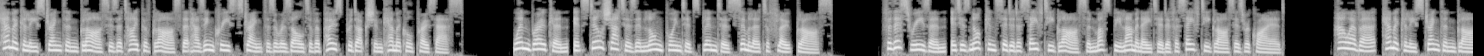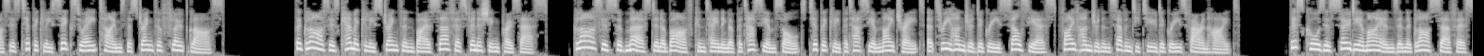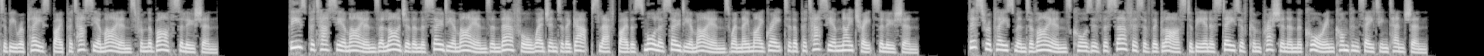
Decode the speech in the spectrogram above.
Chemically strengthened glass is a type of glass that has increased strength as a result of a post-production chemical process. When broken, it still shatters in long pointed splinters similar to float glass. For this reason, it is not considered a safety glass and must be laminated if a safety glass is required. However, chemically strengthened glass is typically 6 to 8 times the strength of float glass. The glass is chemically strengthened by a surface finishing process. Glass is submersed in a bath containing a potassium salt typically potassium nitrate at 300 degrees Celsius 572 degrees Fahrenheit. This causes sodium ions in the glass surface to be replaced by potassium ions from the bath solution. These potassium ions are larger than the sodium ions and therefore wedge into the gaps left by the smaller sodium ions when they migrate to the potassium nitrate solution. This replacement of ions causes the surface of the glass to be in a state of compression and the core in compensating tension.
